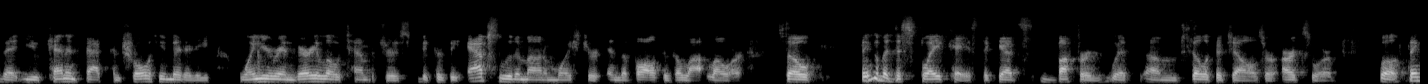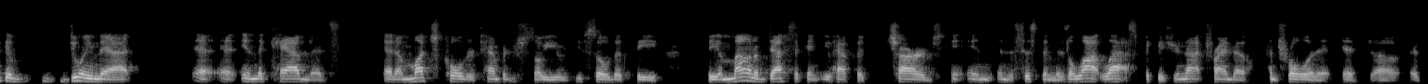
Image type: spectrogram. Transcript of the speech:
that you can in fact control humidity when you're in very low temperatures because the absolute amount of moisture in the vault is a lot lower. So think of a display case that gets buffered with um, silica gels or Artsorb. Well, think of doing that at, at, in the cabinets at a much colder temperature so you so that the the amount of desiccant you have to charge in, in the system is a lot less because you're not trying to control it at, at, uh, at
